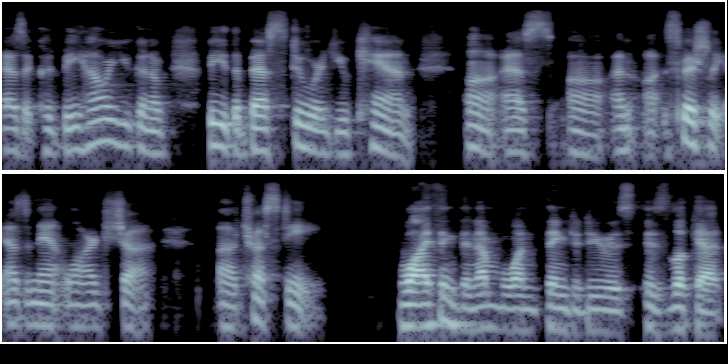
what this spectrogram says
as it could be? How are you going to be the best steward you can uh, as, uh, an- uh, especially as an at-large uh, uh, trustee? Well, I think the number one thing to do is is look at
